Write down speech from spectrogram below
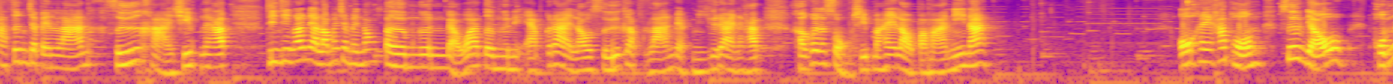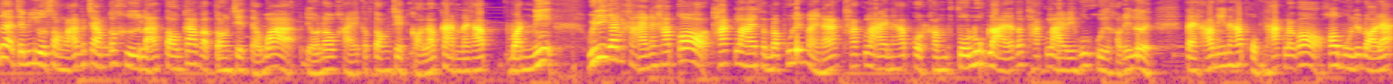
5 ซึ่งจะเป็นร้านซื้อขายชิปนะครับจริง ๆ แล้วเนี่ยเราไม่จำเป็นต้องเติมเงินแบบว่าเติมเงินในแอปก็ได้เราซื้อกับร้านแบบแบบนี้ก็ได้นะครับเขาก็จะส่งชิปมาให้เราประมาณนี้นะ โอเคครับผม ซึ่งเดี๋ยวผมเนี่ยจะมีอยู่ 2 ร้านประจำก็คือร้านตอง9กับตอง 7 แต่ว่าเดี๋ยวเราขายกับตอง 7 ก่อนแล้วกันนะครับ วันนี้วิธีการขายนะครับ ก็ทักไลน์สำหรับผู้เล่นใหม่นะ ทักไลน์นะครับกดคำตัวรูปไลน์แล้วก็ทักไลน์ไปพูดคุยกับเขาได้เลย แต่คราวนี้นะครับผมทักแล้วก็ข้อมูลเรียบร้อยแล้ว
